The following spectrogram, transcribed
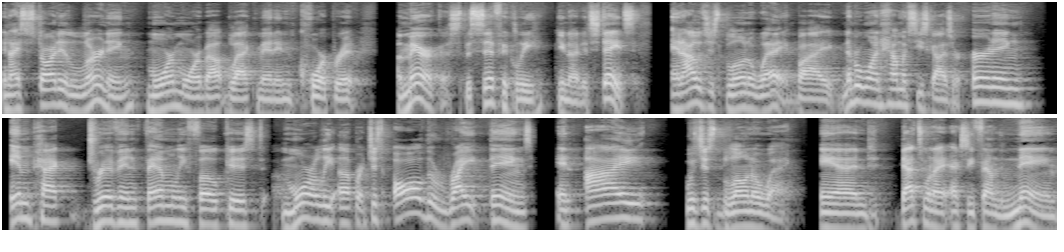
And I started learning more and more about black men in corporate America, specifically United States. And I was just blown away by number one, how much these guys are earning, impact driven, family focused, morally upright, just all the right things. And I was just blown away. And that's when I actually found the name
